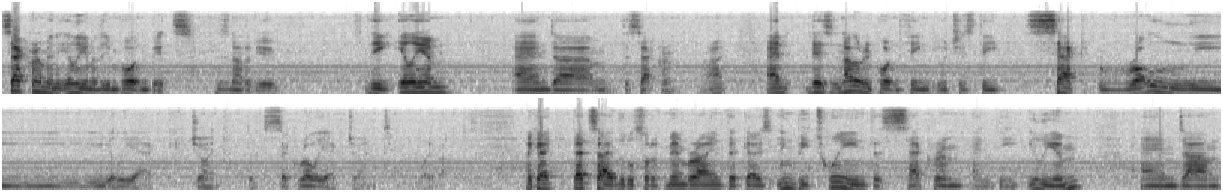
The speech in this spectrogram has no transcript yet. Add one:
Sacrum and ilium are the important bits. Here's another view the ilium and um, the sacrum right and there's another important thing which is the sacroiliac joint the sacroiliac joint whatever. Okay that's a little sort of membrane that goes in between the sacrum and the ilium and um,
